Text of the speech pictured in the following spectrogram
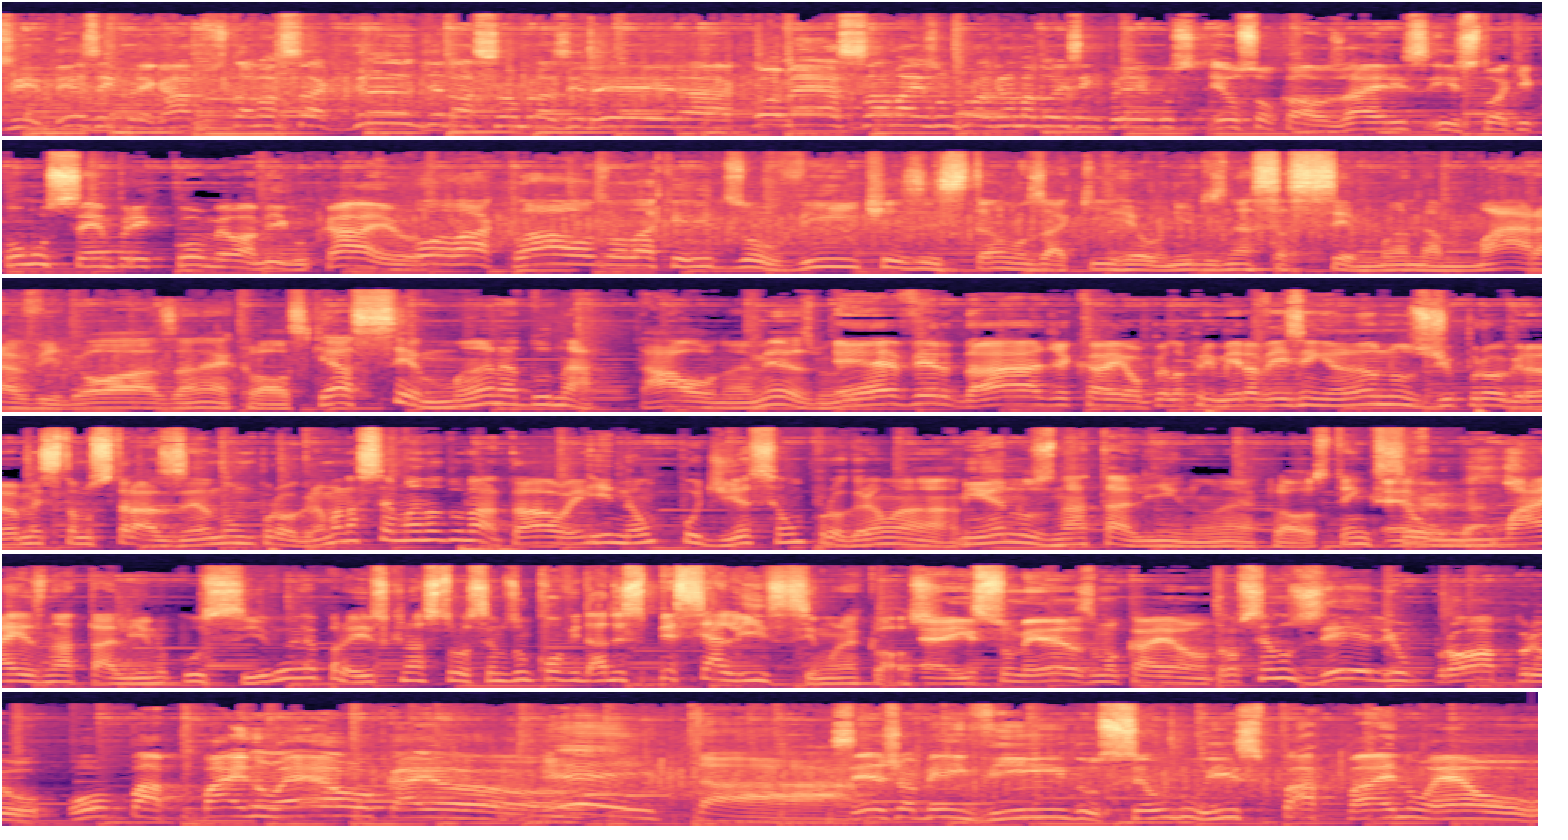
Empregados e desempregados da nossa grande nação brasileira. Começa mais um programa Dois Empregos. Eu sou Klaus Aires e estou aqui, como sempre, com meu amigo Caio. Olá, Klaus. Olá, queridos ouvintes. Estamos aqui reunidos nessa semana maravilhosa, né, Klaus? Que é a semana do Natal, não é mesmo? É verdade, Caio. Pela primeira vez em anos de programa, estamos trazendo um programa na semana do Natal, hein? E não podia ser um programa menos natalino, né, Klaus? Tem que é ser verdade. o mais natalino possível e é para isso que nós trouxemos um convidado especialíssimo, né, Klaus? É isso mesmo, Caião. Trouxemos ele, o próprio, o Papai Noel, Caião. Eita! Seja bem-vindo, seu Luiz Papai Noel.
